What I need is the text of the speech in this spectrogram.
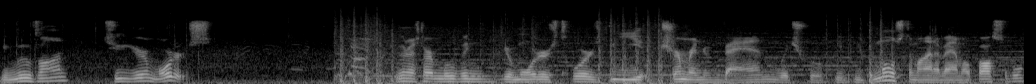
you move on to your mortars. You're gonna start moving your mortars towards the German van, which will give you the most amount of ammo possible.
